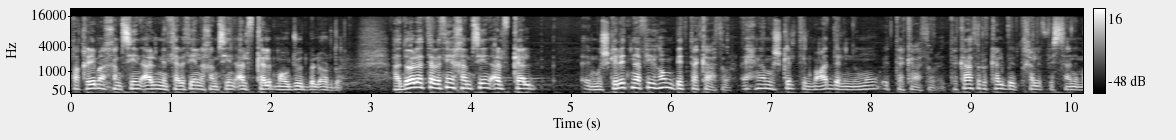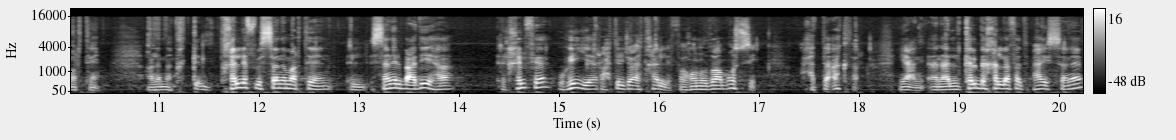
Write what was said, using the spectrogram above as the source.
تقريبا 50 ألف من 30 ل 50 ألف كلب موجود بالأردن. هدول ال 30 50 ألف كلب مشكلتنا فيهم بالتكاثر. إحنا مشكلة المعدل النمو التكاثر. التكاثر الكلب بتخلف في السنة مرتين. لما تخ- تخلف بالسنة مرتين السنة اللي بعديها الخلفه وهي راح ترجع تخلف. فهو نظام أسي حتى أكثر. يعني أنا الكلبة خلفت بهاي السنة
